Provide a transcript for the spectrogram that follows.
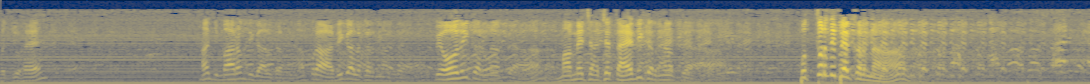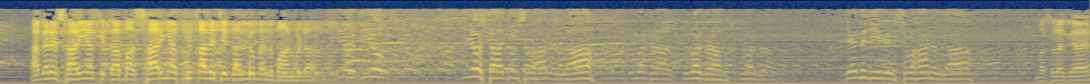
توجہ ہے۔ ہاں جی محرم دی گل کرنا برا دی گل کرنا پیا پیو دی کرنا پیا مامے چاچے تائے دی کرنا پیا پتر دی پہ کرنا اگر یہ ساریا کتاباں ساریا فقہ گل میں زبان بڑھا جی سبحان اللہ عمر دراز عمر دراز عمر دراز جند جی میں سبحان اللہ مسئلہ کیا ہے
